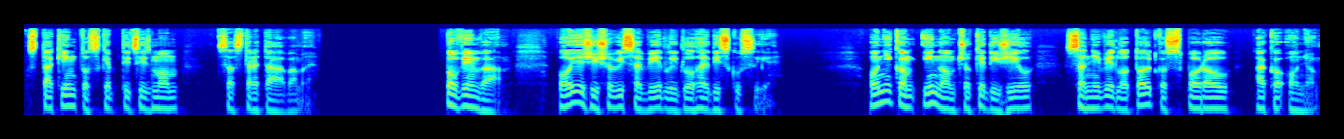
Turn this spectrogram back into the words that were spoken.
S takýmto skepticizmom sa stretávame. Poviem vám, o Ježišovi sa viedli dlhé diskusie. O nikom inom, čo kedy žil, sa neviedlo toľko sporov ako o ňom.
